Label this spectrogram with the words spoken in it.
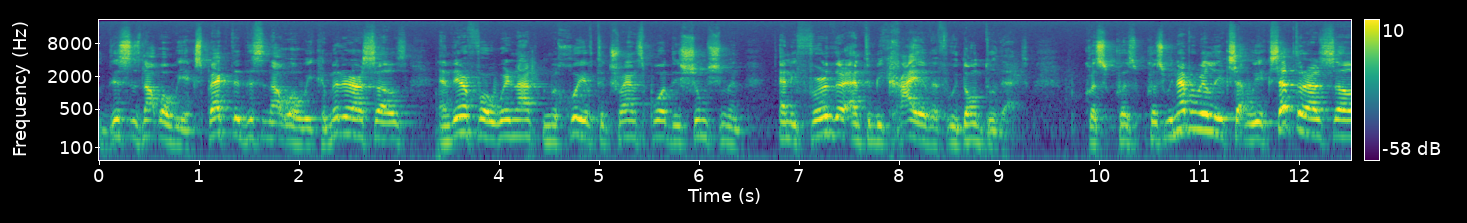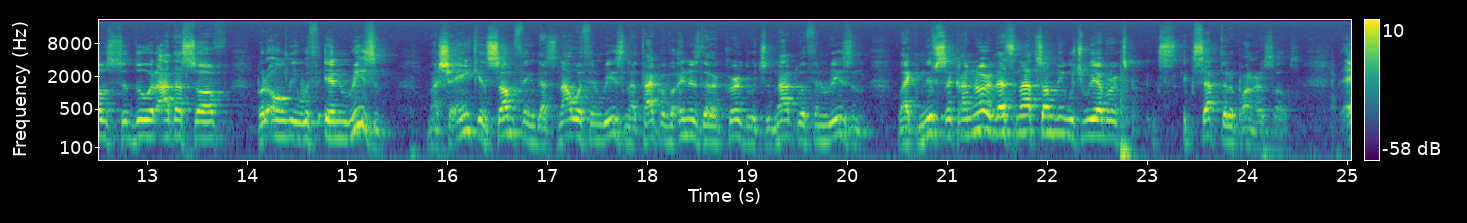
this is not what we expected. This is not what we committed ourselves, and therefore we're not mechuyev to transport the shumshmin any further and to be chayev if we don't do that because we never really accept we accepted ourselves to do it adasov, but only within reason. Masha'ink is something that's not within reason, a type of oinus that occurred which is not within reason, like nifsek anur, that's not something which we ever ex- accepted upon ourselves. So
